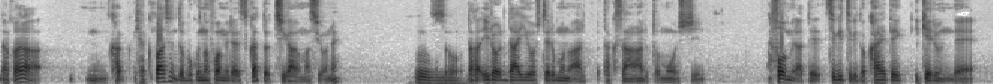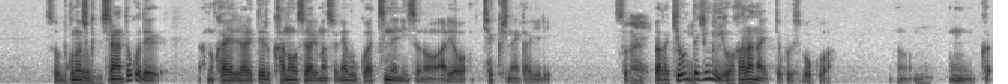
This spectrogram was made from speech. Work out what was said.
だから、うん、か100%僕のフォーミュラですかと違いますよね、うん、そう。だからいろいろ代用してるものはたくさんあると思うしフォーミュラって次々と変えていけるんでそう僕の知らないところであの変えられてる可能性ありますよね。僕は常にそのあれをチェックしない限り。そう。はい。だから基本的にわからないってことです僕は、うん。うん、か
